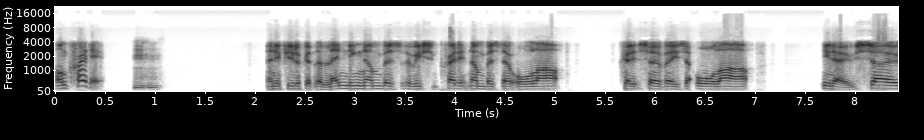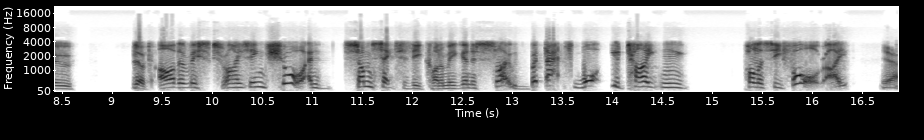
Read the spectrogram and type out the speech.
on credit. Mm-hmm. And if you look at the lending numbers, the recent credit numbers, they're all up. Credit surveys are all up. You know, so look, are the risks rising? Sure. And some sectors of the economy are going to slow, but that's what you tighten policy for, right? Yeah.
